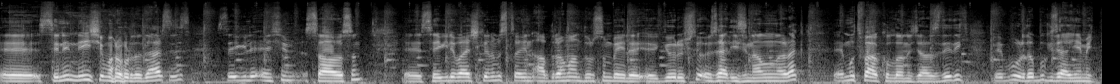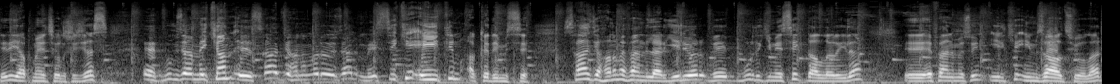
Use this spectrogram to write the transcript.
Ee, senin ne işin var orada dersiniz. Sevgili eşim sağ olsun. Ee, sevgili başkanımız Sayın Abdurrahman Dursun Bey ile e, görüştü. Özel izin alınarak e, mutfağı kullanacağız dedik. Ve burada bu güzel yemekleri yapmaya çalışacağız. Evet bu güzel mekan e, sadece hanımlara özel mesleki eğitim akademisi. Sadece hanımefendiler geliyor ve buradaki meslek dallarıyla e, efendime söyleyeyim ilke imza atıyorlar.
